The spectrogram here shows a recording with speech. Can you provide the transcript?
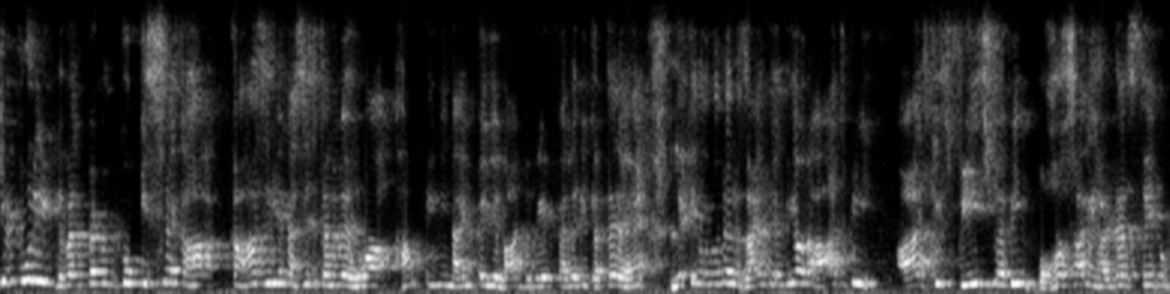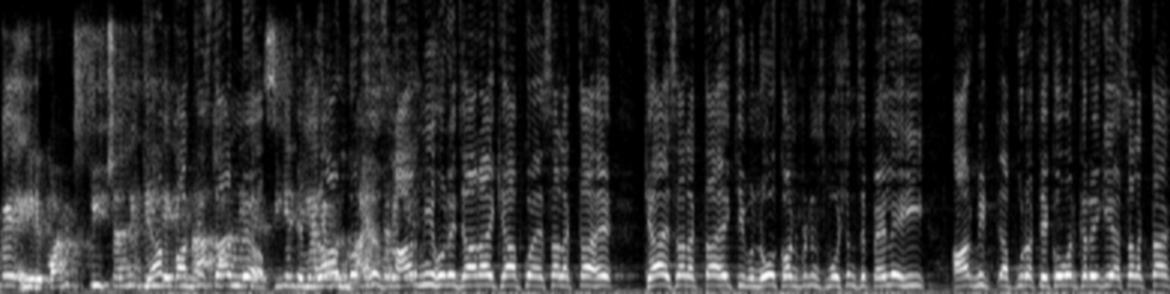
ये पूरी डेवलपमेंट उनको किसने कहा, कहाँ से ये मैसेज कन्वे हुआ? हम टीवी नाइन पे ये बात डिबेट पहले भी करते रहे लेकिन उन्होंने रिजाइन दे दिया और आज भी आज की स्पीच में भी बहुत सारी हर्डल्स थे क्योंकि रिकॉर्डेड स्पीच चल रही थी क्या पाकिस्तान में इमरान वर्सेस आर्मी होने जा रहा है क्या आपको ऐसा लगता है? क्या ऐसा लगता है कि वो नो कॉन्फिडेंस मोशन से पहले ही आर्मी पूरा टेक ओवर करेगी ऐसा लगता है?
